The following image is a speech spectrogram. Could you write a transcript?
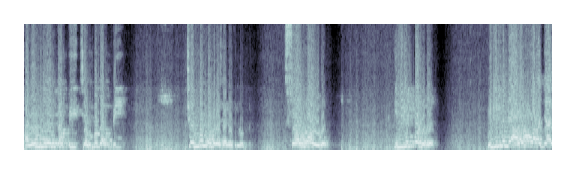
അലൂമിനിയം കമ്പി ചെമ്പ് കമ്പി ചെമ്പും നമ്മുടെ ശരീരത്തിലുണ്ട്. സ്വർണമുണ്ട്. ഇരുമ്പുണ്ട് ഇരുമ്പിന്റെ അളവ് കുറഞ്ഞാൽ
